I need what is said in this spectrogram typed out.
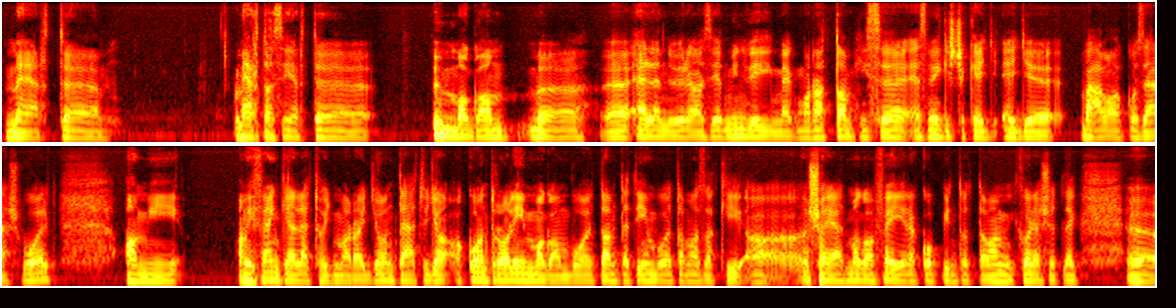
mert mert azért önmagam ellenőre azért mindvégig megmaradtam, hisz ez mégiscsak egy, egy vállalkozás volt, ami, ami fenn kellett, hogy maradjon, tehát hogy a, a kontroll én magam voltam, tehát én voltam az, aki a, a saját magam fejére koppintottam, amikor esetleg ö,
